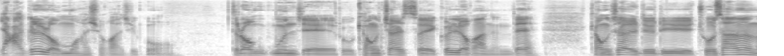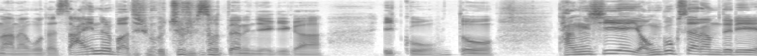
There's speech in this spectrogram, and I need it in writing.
약을 너무 하셔가지고 drug 문제로 경찰서에 끌려가는데 경찰들이 조사는 안 하고 다 사인을 받으려고 줄을 섰다는 얘기가 있고 또 당시에 영국 사람들이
